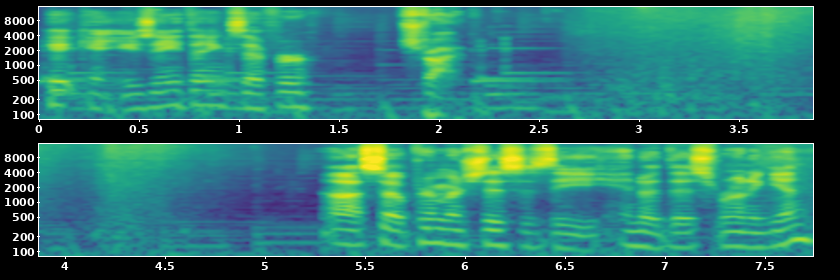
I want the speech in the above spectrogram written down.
Okay, can't use anything except for strike. Uh, so pretty much this is the end of this run again.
